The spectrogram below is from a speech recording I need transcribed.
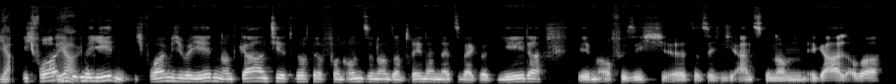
Ja. Ich freue mich ja. über jeden. Ich freue mich über jeden und garantiert wird er von uns in unserem Trainernetzwerk wird jeder eben auch für sich äh, tatsächlich ernst genommen, egal ob er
